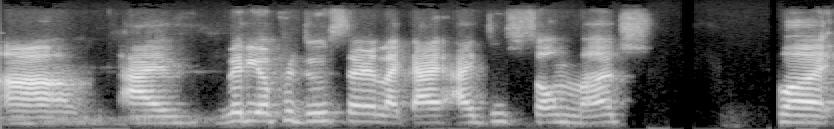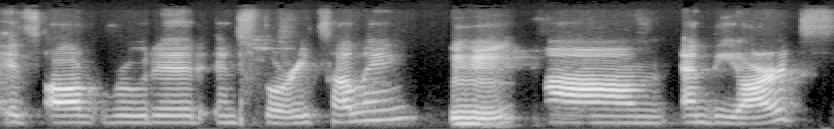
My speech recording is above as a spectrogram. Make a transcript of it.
Um, I'm video producer. Like I, I do so much, but it's all rooted in storytelling hmm um, and the arts.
